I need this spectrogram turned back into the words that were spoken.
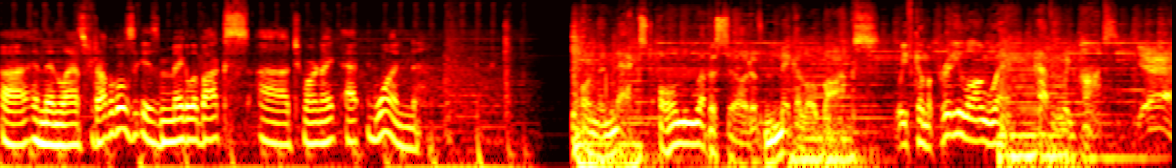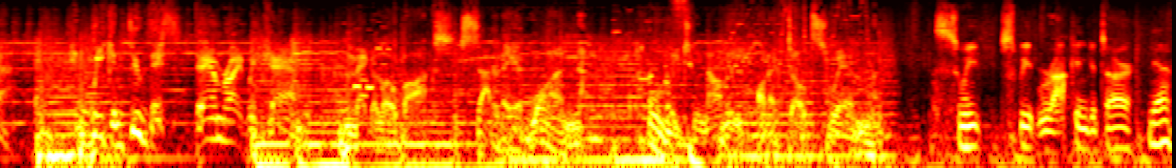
Uh, and then last for topicals is Megalobox uh, tomorrow night at 1. On the next all new episode of Megalobox. We've come a pretty long way, haven't we, Pops? Yeah. And we can do this. Damn right we can. Megalobox, Saturday at 1. Only Toonami on Adult Swim. Sweet, sweet rocking guitar. Yeah.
